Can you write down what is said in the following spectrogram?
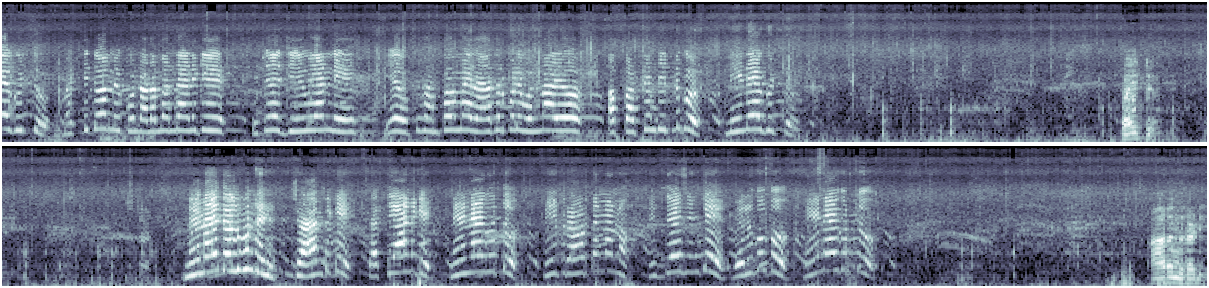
నేనే గుర్తు. మట్టితో మీకున్న అనుబంధానికి ఇతర జీవులన్నీ ఏ ఉప్పు సంపద మీద ఆధారపడి ఉన్నాయో ఆ పచ్చని చెట్లకు నేనే గుర్తు. రైట్ నేనే తెలుగుని శాంతికి సత్యానికి నేనే గుర్తు. మీ ప్రవర్తనను నిర్దేశించే వెలుగుకు నేనే గుర్తు. Orange ready.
